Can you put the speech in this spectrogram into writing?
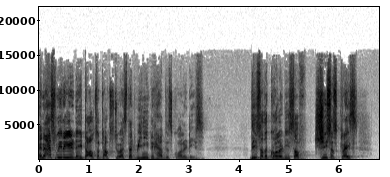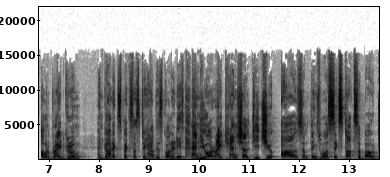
And as we read, it also talks to us that we need to have these qualities. These are the qualities of Jesus Christ, our bridegroom, and God expects us to have these qualities. And your right hand shall teach you all some things. Verse 6 talks about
